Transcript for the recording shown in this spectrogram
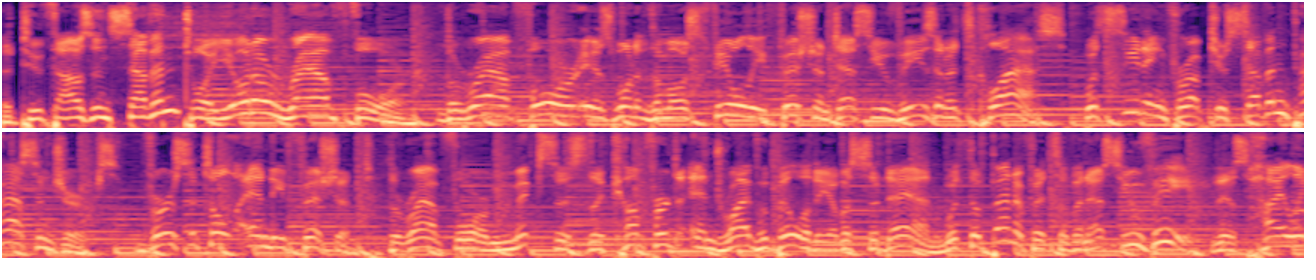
The 2007 Toyota RAV4. The RAV4 is one of the most fuel efficient SUVs in its class, with seating for up to seven passengers. Versatile and efficient, the RAV4 mixes the comfort and drivability of a sedan with the benefits of an SUV. This highly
